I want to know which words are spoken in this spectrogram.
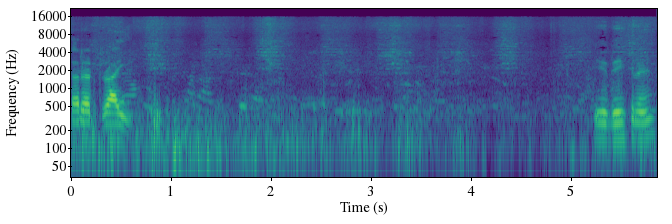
सारा ड्राई ये देख रहे हैं।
